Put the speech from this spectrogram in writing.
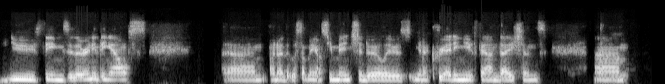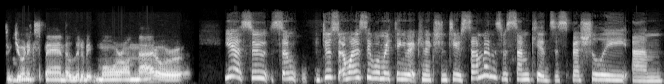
new things. Is there anything else? Um, I know that was something else you mentioned earlier. Is you know creating new foundations. Um, do you want to mm-hmm. expand a little bit more on that, or yeah, so some just I want to say one more thing about connection too. Sometimes with some kids, especially um,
